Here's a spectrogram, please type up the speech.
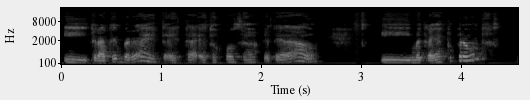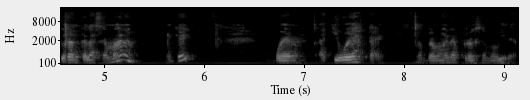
y trates, ¿verdad?, estos consejos que te he dado y me traigas tus preguntas durante la semana, ¿ok? Bueno, aquí voy a estar. Nos vemos en el próximo video.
